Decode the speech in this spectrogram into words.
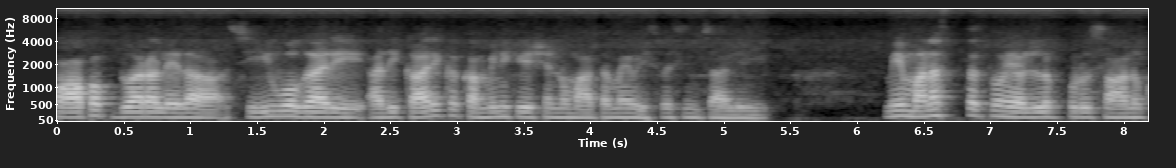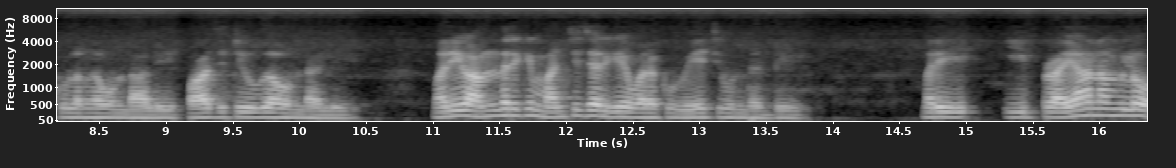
పాపప్ ద్వారా లేదా సీఈఓ గారి అధికారిక కమ్యూనికేషన్ను మాత్రమే విశ్వసించాలి. మీ మనస్తత్వం ఎల్లప్పుడూ సానుకూలంగా ఉండాలి పాజిటివ్గా ఉండాలి. మరియు అందరికీ మంచి జరిగే వరకు వేచి ఉండండి. మరి ఈ ప్రయాణంలో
